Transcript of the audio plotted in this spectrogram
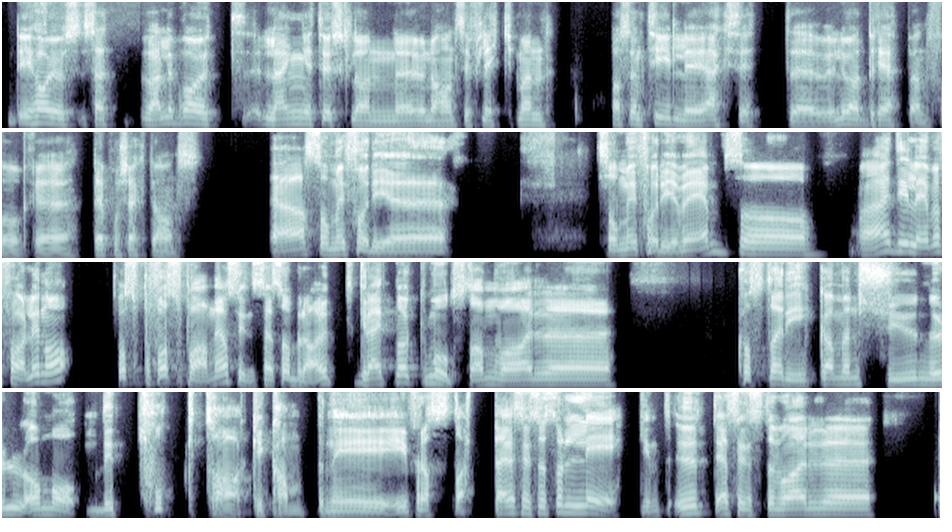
De har jo sett veldig bra ut lenge, Tyskland, eh, under Hansi Flick, men altså, en tidlig exit uh, ville jo vært drepen for uh, det prosjektet hans. Ja, som i forrige som i forrige VM. Så nei, de lever farlig nå. Og for Spania synes jeg så bra ut. Greit nok, motstanden var Costa Rica, men 7-0, og måten de tak i kampen i, i fra start der Jeg syns det så lekent ut. Jeg syns det var uh,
